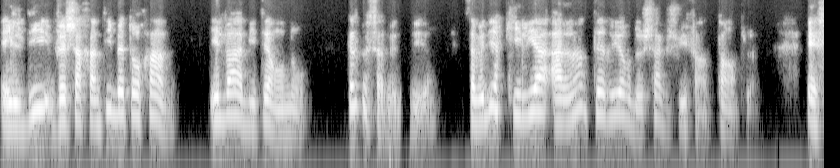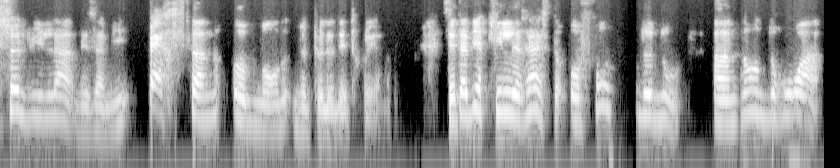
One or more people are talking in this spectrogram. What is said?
et il dit, Veshachanti betocham, il va habiter en nous. Qu'est-ce que ça veut dire? Ça veut dire qu'il y a à l'intérieur de chaque juif un temple. Et celui-là, mes amis, personne au monde ne peut le détruire. C'est-à-dire qu'il reste au fond de nous un endroit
